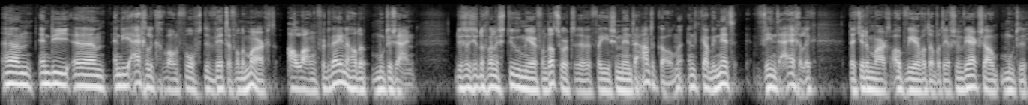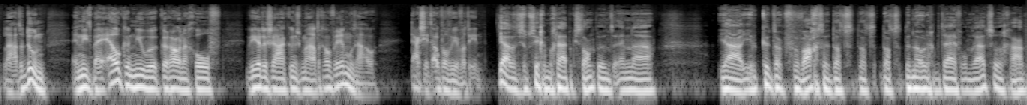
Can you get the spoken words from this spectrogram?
Ehm, en, die, ehm, en die eigenlijk gewoon volgens de wetten van de markt allang verdwenen hadden moeten zijn. Dus er zit nog wel een stuw meer van dat soort eh, faillissementen aan te komen. En het kabinet vindt eigenlijk dat je de markt ook weer wat dat betreft zijn werk zou moeten laten doen. En niet bij elke nieuwe coronagolf weer de zaak kunstmatig overeind moet houden. Daar zit ook wel weer wat in. ja, dat is op zich een begrijpelijk standpunt. En eh, ja, je kunt ook verwachten dat, dat, dat de nodige bedrijven onderuit zullen gaan.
